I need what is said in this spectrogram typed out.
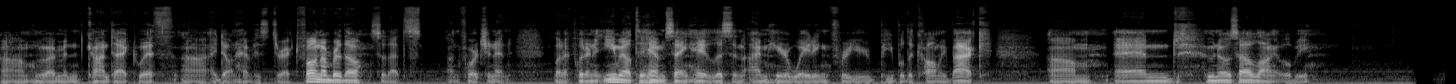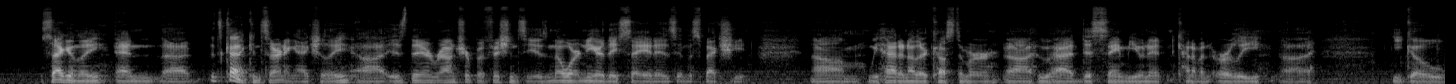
um, who I'm in contact with. Uh, I don't have his direct phone number though, so that's unfortunate. But I put in an email to him saying, "Hey, listen, I'm here waiting for you people to call me back, um, and who knows how long it will be." Secondly, and uh, it's kind of concerning actually, uh, is their round trip efficiency is nowhere near they say it is in the spec sheet. Um, we had another customer uh, who had this same unit, kind of an early uh, eco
